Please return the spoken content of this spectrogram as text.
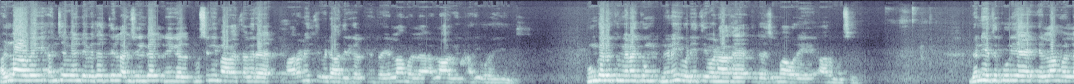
அல்லாவை அஞ்ச வேண்டிய விதத்தில் அஞ்சுங்கள் நீங்கள் முஸ்லீமாக தவிர மரணித்து விடாதீர்கள் என்ற எல்லாம் அல்ல அல்லாவின் அறிவுரையும் உங்களுக்கும் எனக்கும் நினைவடித்தவனாக இந்த ஜிம்மா உரையை ஆரம்பம் செய்யும் கண்ணியத்துக்குரிய எல்லாம் வல்ல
